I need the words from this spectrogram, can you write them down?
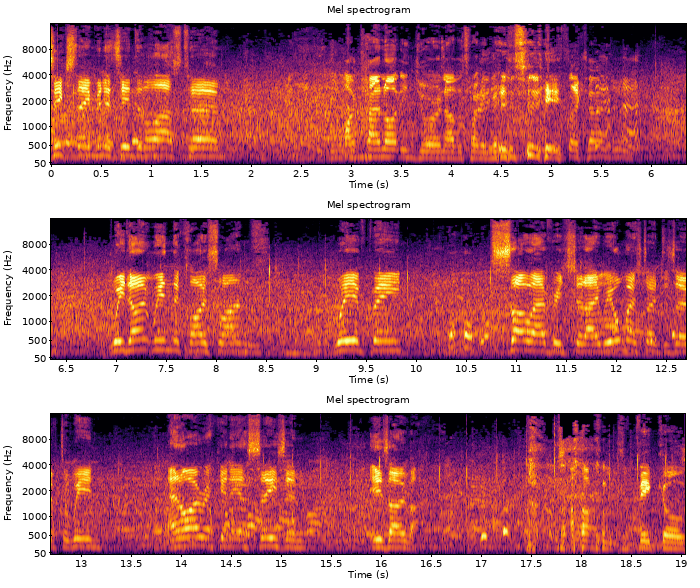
16 minutes into the last term. I cannot endure another 20 minutes of this. I can't do it. We don't win the close ones. We have been so average today. We almost don't deserve to win. And I reckon our season is over. It's a big dog.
